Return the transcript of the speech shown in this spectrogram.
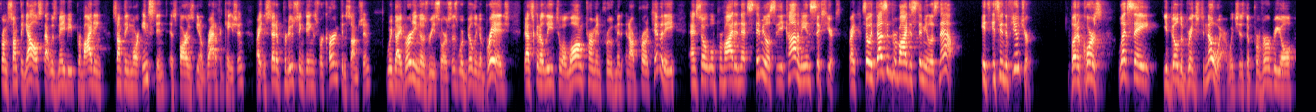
from something else that was maybe providing something more instant as far as, you know, gratification, right? Instead of producing things for current consumption, we're diverting those resources. We're building a bridge that's going to lead to a long-term improvement in our productivity and so it will provide a net stimulus to the economy in 6 years, right? So it doesn't provide the stimulus now. It's it's in the future. But of course, let's say you build a bridge to nowhere, which is the proverbial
